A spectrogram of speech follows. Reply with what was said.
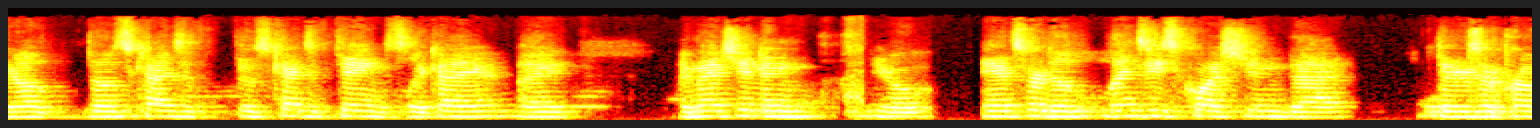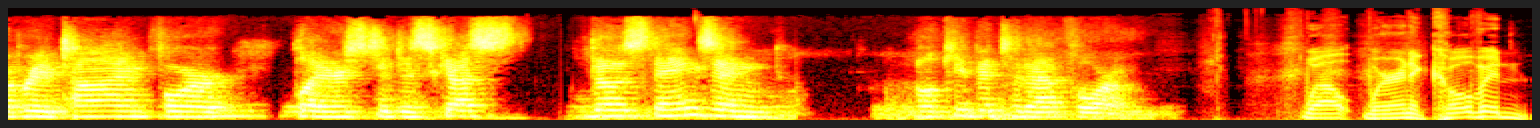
you know those kinds of those kinds of things. Like I I, I mentioned in you know answer to Lindsay's question that there's appropriate time for players to discuss those things, and I'll keep it to that forum. Well, we're in a COVID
